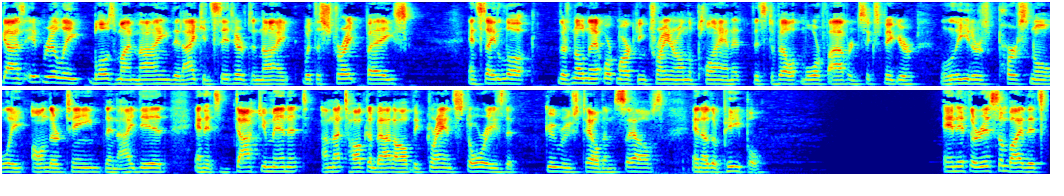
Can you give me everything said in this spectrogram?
guys, it really blows my mind that I can sit here tonight with a straight face and say, look, there's no network marketing trainer on the planet that's developed more five and six figure leaders personally on their team than I did. And it's documented. I'm not talking about all the grand stories that gurus tell themselves and other people. And if there is somebody that's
